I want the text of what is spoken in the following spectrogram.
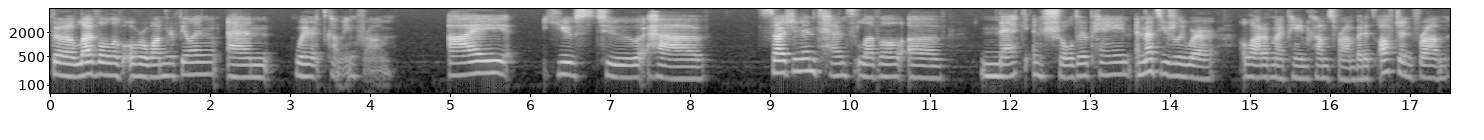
the level of overwhelm you're feeling and where it's coming from. I used to have such an intense level of neck and shoulder pain. And that's usually where a lot of my pain comes from, but it's often from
